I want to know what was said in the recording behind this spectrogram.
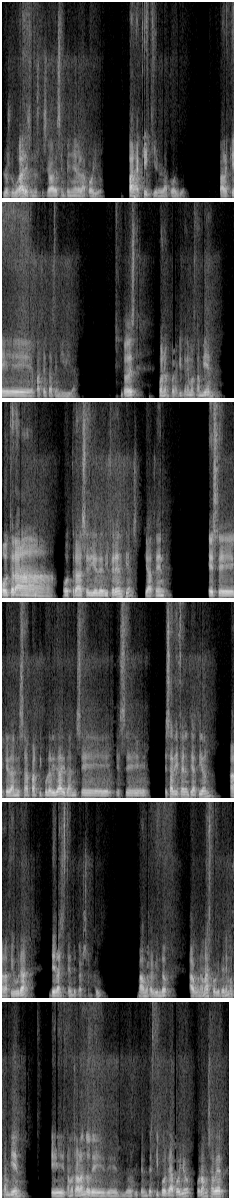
los lugares en los que se va a desempeñar el apoyo. ¿Para qué quiero el apoyo? ¿Para qué facetas de mi vida? Entonces, bueno, pues aquí tenemos también otra, otra serie de diferencias que hacen que dan esa particularidad y dan ese, ese, esa diferenciación a la figura del asistente personal. Vamos a ir viendo alguna más, porque tenemos también, eh, estamos hablando de, de, los diferentes tipos de apoyo, pues vamos a ver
